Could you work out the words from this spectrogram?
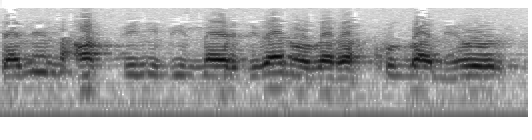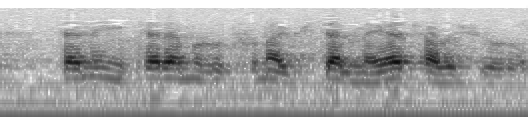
senin affini bir merdiven olarak kullanıyor, senin kerem lütfuna yükselmeye çalışıyorum.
